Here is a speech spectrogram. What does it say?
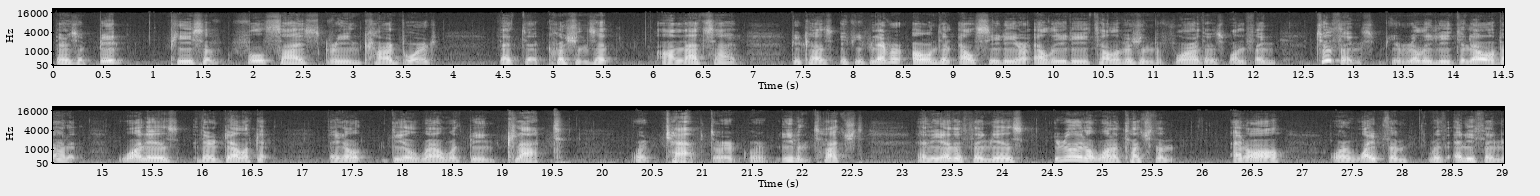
there's a big piece of full-size screen cardboard that uh, cushions it on that side. Because if you've never owned an LCD or LED television before, there's one thing two things you really need to know about it. One is they're delicate. They don't deal well with being clacked or tapped or, or even touched. And the other thing is you really don't want to touch them at all or wipe them with anything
